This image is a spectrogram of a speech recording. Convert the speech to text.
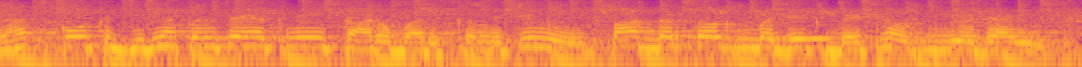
રાજકોટ જિલ્લા પંચાયતની કારોબારી સમિતિની પારદર્શક બજેટ બેઠક યોજાઈ.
